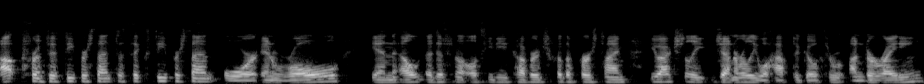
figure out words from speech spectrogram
up from 50% to 60% or enroll in L additional LTD coverage for the first time, you actually generally will have to go through underwriting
